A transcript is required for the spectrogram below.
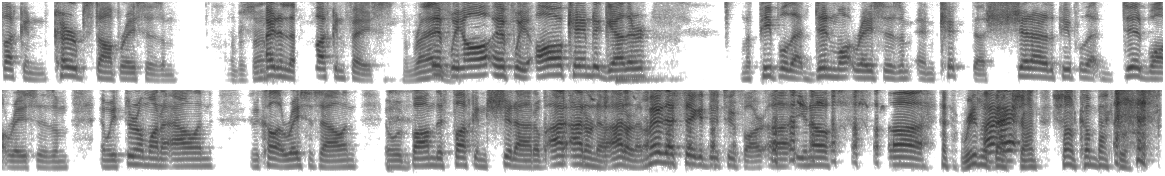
fucking curb stomp racism 100%. right in the fucking face. Right. If we all if we all came together, the people that didn't want racism and kicked the shit out of the people that did want racism, and we threw them on an Allen we call it racist Allen, and we bomb the fucking shit out of. I, I don't know. I don't know. Maybe that's taking too too far. Uh, you know, uh, reel it back, I, Sean. Sean, come back to us.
